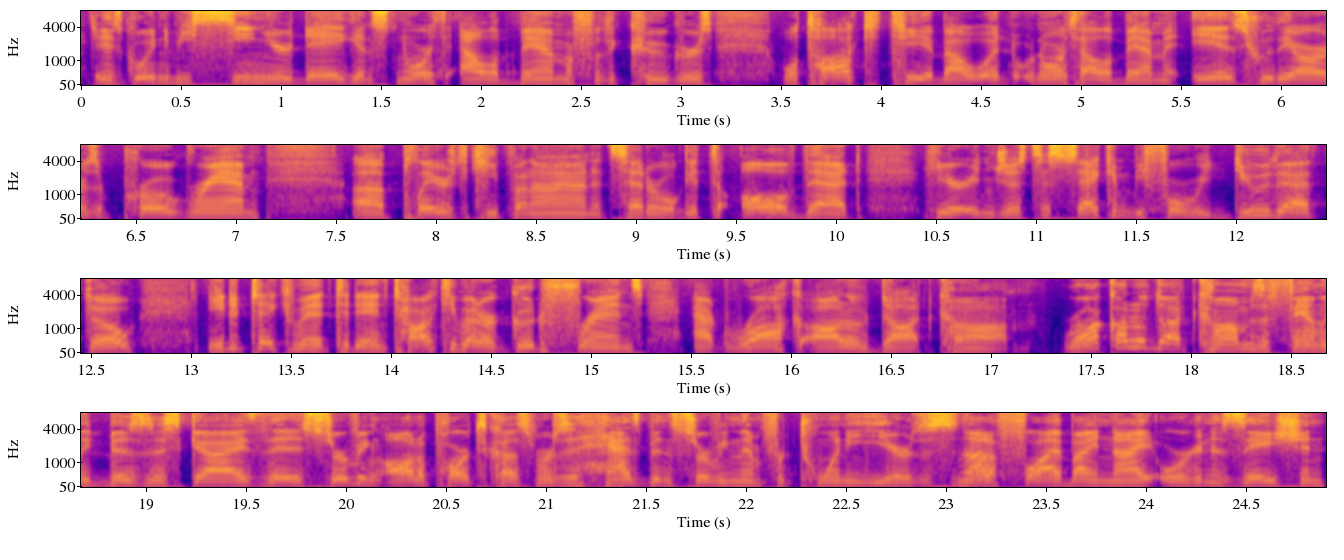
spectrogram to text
It is going to be senior day against North Alabama for the Cougars. We'll talk to you about what North Alabama is, who they are as a program, uh, players to keep an eye on, etc. We'll get to all of that here in just a second. Before we do that, though, need to take a minute today and talk to you about our good friends at rockauto.com. RockAuto.com is a family business, guys, that is serving auto parts customers and has been serving them for 20 years. This is not a fly by night organization.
